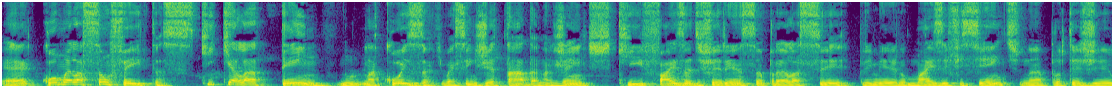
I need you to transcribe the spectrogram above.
é como elas são feitas? O que, que ela tem na coisa que vai ser injetada na gente que faz a diferença para ela ser, primeiro, mais eficiente, né? proteger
